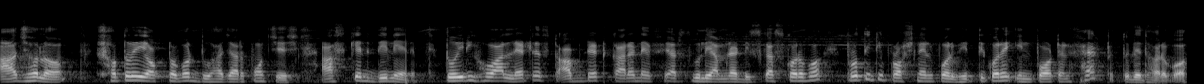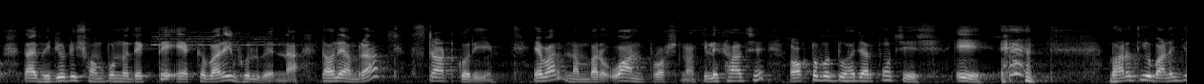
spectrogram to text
আজ হলো সতেরোই অক্টোবর দু হাজার পঁচিশ। আজকের দিনের তৈরি হওয়া লেটেস্ট আপডেট কারেন্ট অ্যাফেয়ার্সগুলি আমরা ডিসকাস করব। প্রতিটি প্রশ্নের উপর ভিত্তি করে ইম্পর্ট্যান্ট ফ্যাক্ট তুলে ধরব। তাই ভিডিওটি সম্পূর্ণ দেখতে একেবারেই ভুলবেন না। তাহলে আমরা স্টার্ট করি। এবার নাম্বার ওয়ান প্রশ্ন, কি লেখা আছে? অক্টোবর দু হাজার পঁচিশ, এ ভারতীয় বাণিজ্য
